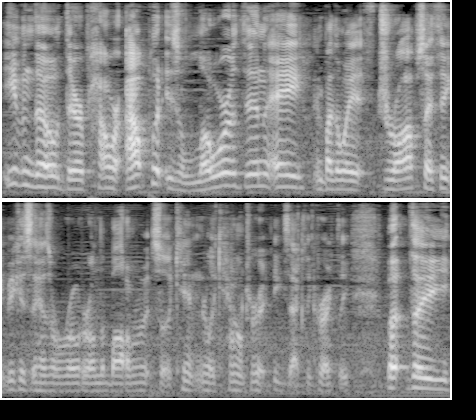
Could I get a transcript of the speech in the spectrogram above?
even though their power output is lower than a, and by the way, it drops, I think, because it has a rotor on the bottom of it, so it can't really counter it exactly correctly. But the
